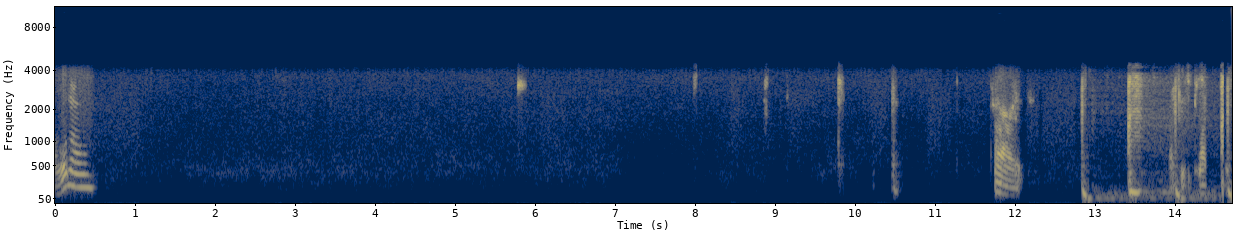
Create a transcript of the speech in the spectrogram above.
Hold on. All right. Like it's playing, but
